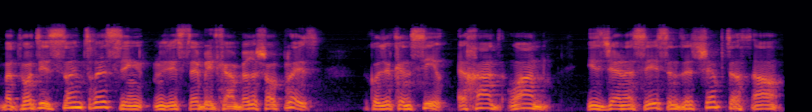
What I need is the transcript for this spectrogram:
but what is so interesting in this table, it can be a very short place, because you can see Echad, one is Genesis, and the chapters are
